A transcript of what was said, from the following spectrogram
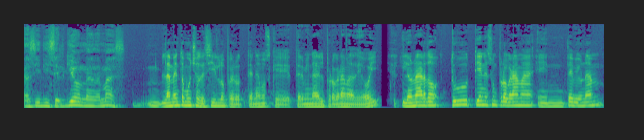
así dice el guion nada más. Lamento mucho decirlo, pero tenemos que terminar el programa de hoy. Leonardo, tú tienes un programa en TV UNAM,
